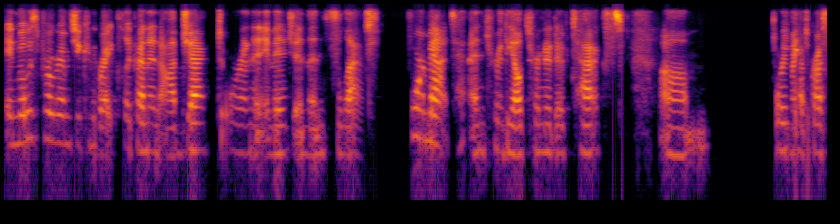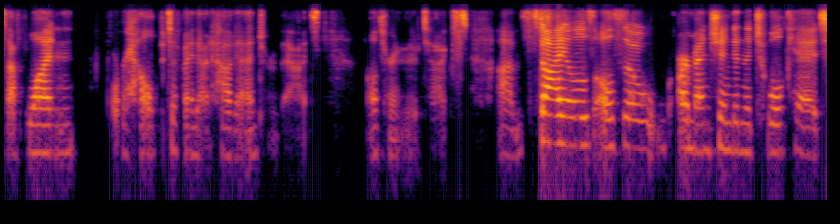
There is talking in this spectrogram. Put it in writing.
in most programs, you can right click on an object or on an image and then select format to enter the alternative text. Um, or you might have to press F1 or help to find out how to enter that alternative text. Um, styles also are mentioned in the toolkit.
